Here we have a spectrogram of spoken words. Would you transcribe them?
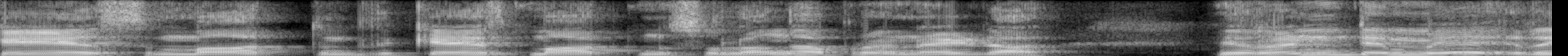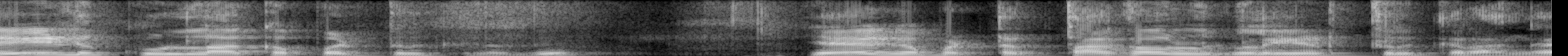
கேஎஸ் மார்ட் கேஎஸ் மார்ட்னு சொல்லுவாங்க. அப்புறம் நைடா இது ரெண்டுமே ரெய்டுக்கு உள்ளாக்கப்பட்டிருக்கிறது. ஏகப்பட்ட தகவல்களை எடுத்திருக்கிறாங்க.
